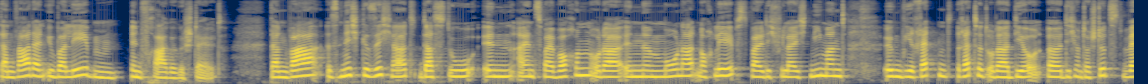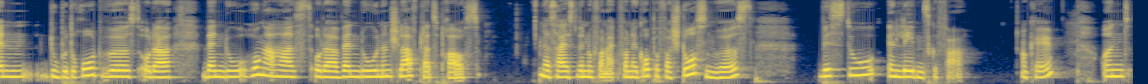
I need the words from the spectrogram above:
dann war dein Überleben in Frage gestellt dann war es nicht gesichert, dass du in ein, zwei Wochen oder in einem Monat noch lebst, weil dich vielleicht niemand irgendwie rettend, rettet oder dir äh, dich unterstützt, wenn du bedroht wirst oder wenn du Hunger hast oder wenn du einen Schlafplatz brauchst. Das heißt, wenn du von, von der Gruppe verstoßen wirst, bist du in Lebensgefahr. Okay? Und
